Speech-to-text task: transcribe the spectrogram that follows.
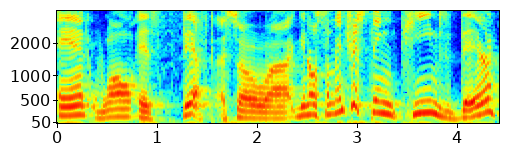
and Wall is fifth. So, uh, you know, some interesting teams there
